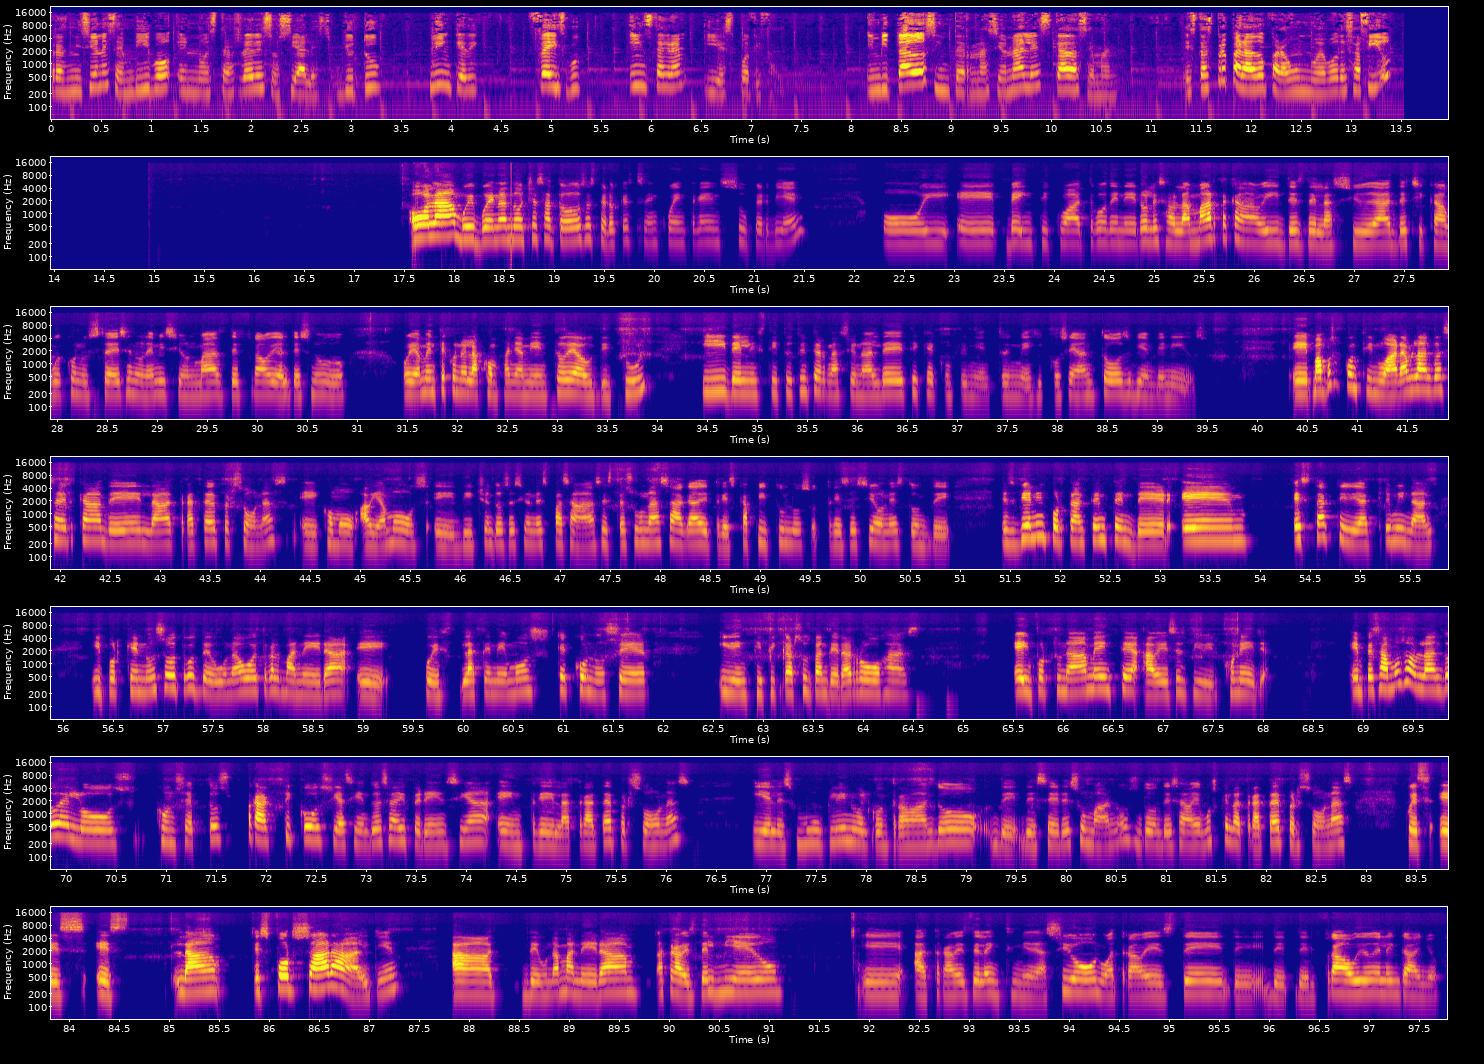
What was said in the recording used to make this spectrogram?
transmisiones en vivo en nuestras redes sociales, YouTube, LinkedIn, Facebook, Instagram y Spotify. Invitados internacionales cada semana. ¿Estás preparado para un nuevo desafío? Hola, muy buenas noches a todos. Espero que se encuentren súper bien. Hoy, 24 eh, de enero, les habla Marta Cadavid desde la ciudad de Chicago con ustedes en una emisión más de Fraude al Desnudo, obviamente con el acompañamiento de Auditul y del Instituto Internacional de Ética y Cumplimiento en México. Sean todos bienvenidos. Eh, vamos a continuar hablando acerca de la trata de personas. Eh, como habíamos dicho en dos sesiones pasadas, esta es una saga de tres capítulos o tres sesiones donde es bien importante entender em, esta actividad criminal y por qué nosotros de una u otra manera eh, pues la tenemos que conocer, identificar sus banderas rojas e infortunadamente a veces vivir con ella. Empezamos hablando de los conceptos prácticos y haciendo esa diferencia entre la trata de personas y el smuggling o el contrabando de, seres humanos, donde sabemos que la trata de personas, pues es, es, la, es forzar a alguien a, de una manera a través del miedo, eh, a través de la intimidación o a través de, del fraude o del engaño,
